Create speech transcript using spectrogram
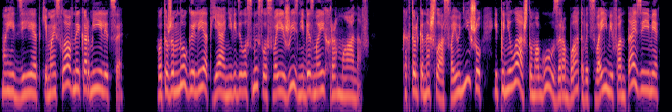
Мои детки, мои славные кормилицы. Вот уже много лет я не видела смысла своей жизни без моих романов. Как только нашла свою нишу и поняла, что могу зарабатывать своими фантазиями,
